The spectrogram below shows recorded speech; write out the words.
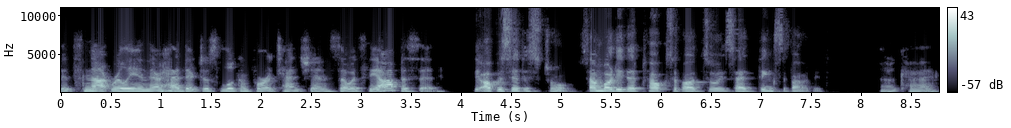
it's not really in their head. They're just looking for attention. So it's the opposite. The opposite is true. Somebody that talks about suicide thinks about it. Okay.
